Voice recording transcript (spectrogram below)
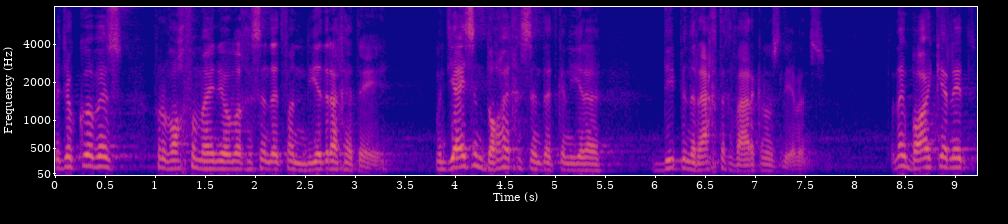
Met Jakobus verwag van my en jou 'n gesindheid van nederigheid hê. Want jy's in daai gesindheid kan die Here diep en regtig werk in ons lewens. Ek dink baie keer net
